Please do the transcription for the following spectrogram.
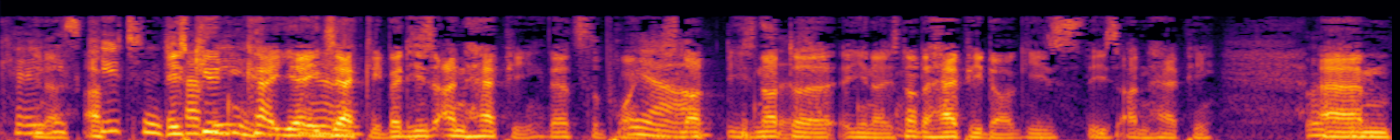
okay. You know, He's cute and he's cute and chubby. cu- yeah, Yeah. exactly. But he's unhappy. That's the point. Yeah, he's not. He's not a you know, he's not a happy dog. He's he's unhappy. Um,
